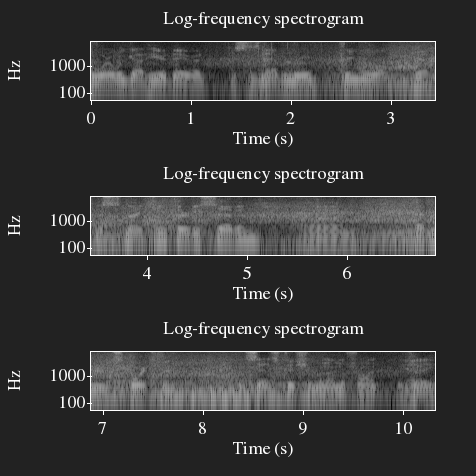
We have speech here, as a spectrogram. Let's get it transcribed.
So what do we got here, David? This is an Evinrude pre-war. Yep, this is 1937. Um, Sportsman. It says fisherman on the front. Okay.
